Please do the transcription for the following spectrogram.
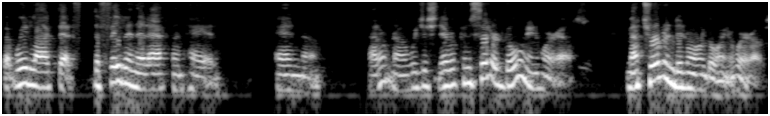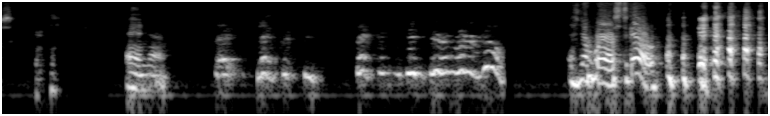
but we liked that the feeling that Acklen had, and uh, I don't know, we just never considered going anywhere else. My children didn't want to go anywhere else, and uh, there's nowhere else to go.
